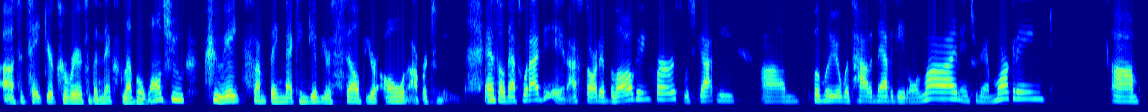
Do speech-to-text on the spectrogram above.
uh, to take your career to the next level? Why don't you create something that can give yourself your own opportunity? And so that's what I did. I started blogging first, which got me um, familiar with how to navigate online, internet marketing, um,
